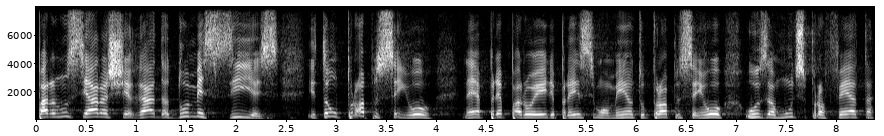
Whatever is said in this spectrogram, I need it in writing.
para anunciar a chegada do Messias. Então, o próprio Senhor né, preparou ele para esse momento, o próprio Senhor usa muitos profetas.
